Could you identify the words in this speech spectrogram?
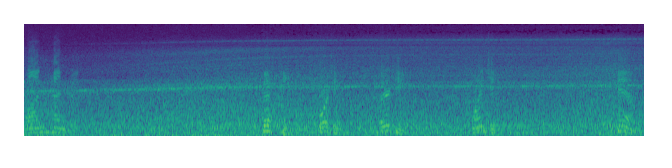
One hundred. Fifty, forty, thirty, twenty, ten.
